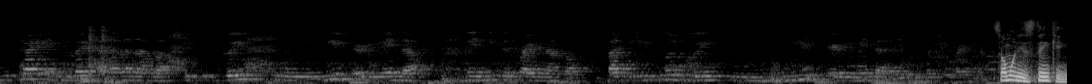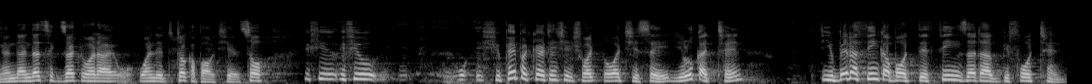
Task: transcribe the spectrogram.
you try and divide another number. If it's going to leave a remainder, then it's a prime number. But it's not going to leave a remainder, then it's not a prime number. Someone is thinking, and, and that's exactly what I wanted to talk about here. So if you, if you, if you pay particular attention to what, what she said, you look at 10, you better think about the things that are before 10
